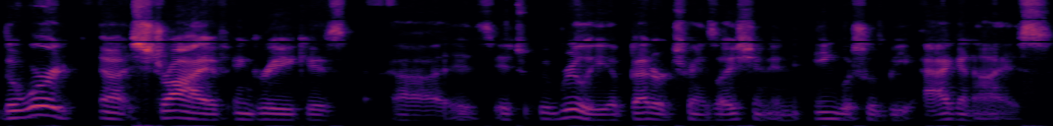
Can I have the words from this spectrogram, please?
the word uh, strive in Greek is uh, it's it's really a better translation in English would be agonize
